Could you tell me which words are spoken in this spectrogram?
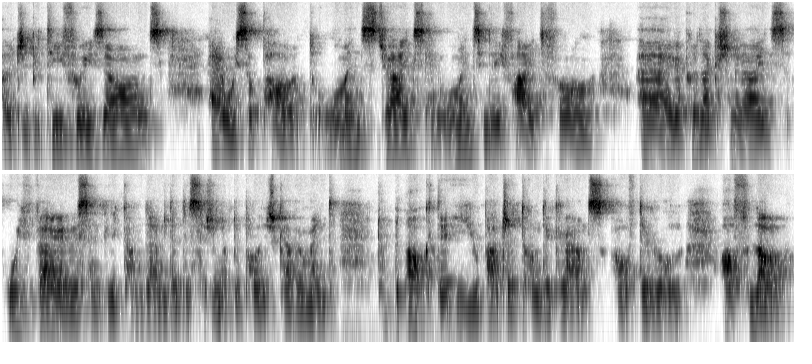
LGBT free zones. Uh, we support women's strikes and women in their fight for uh, reproduction rights. We very recently condemned the decision of the Polish government to block the EU budget on the grounds of the rule of law.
